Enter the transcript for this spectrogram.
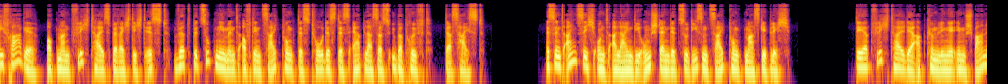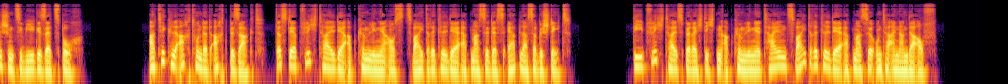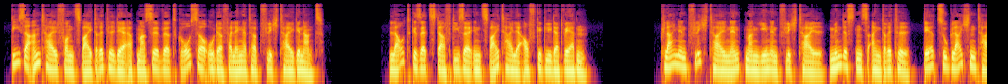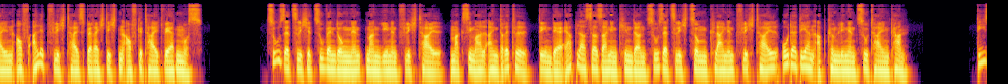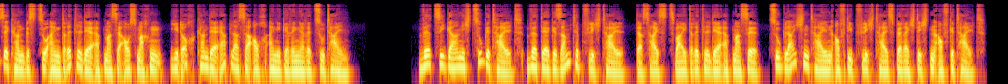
Die Frage, ob man pflichtteilsberechtigt ist, wird bezugnehmend auf den Zeitpunkt des Todes des Erblassers überprüft, das heißt, es sind einzig und allein die Umstände zu diesem Zeitpunkt maßgeblich. Der Pflichtteil der Abkömmlinge im spanischen Zivilgesetzbuch. Artikel 808 besagt, dass der Pflichtteil der Abkömmlinge aus zwei Drittel der Erbmasse des Erblasser besteht. Die pflichtteilsberechtigten Abkömmlinge teilen zwei Drittel der Erbmasse untereinander auf. Dieser Anteil von zwei Drittel der Erbmasse wird großer oder verlängerter Pflichtteil genannt. Laut Gesetz darf dieser in zwei Teile aufgegliedert werden. Kleinen Pflichtteil nennt man jenen Pflichtteil, mindestens ein Drittel, der zu gleichen Teilen auf alle Pflichtteilsberechtigten aufgeteilt werden muss. Zusätzliche Zuwendung nennt man jenen Pflichtteil, maximal ein Drittel, den der Erblasser seinen Kindern zusätzlich zum kleinen Pflichtteil oder deren Abkömmlingen zuteilen kann. Diese kann bis zu ein Drittel der Erbmasse ausmachen, jedoch kann der Erblasser auch eine geringere zuteilen. Wird sie gar nicht zugeteilt, wird der gesamte Pflichtteil, das heißt zwei Drittel der Erbmasse, zu gleichen Teilen auf die Pflichtteilsberechtigten aufgeteilt.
